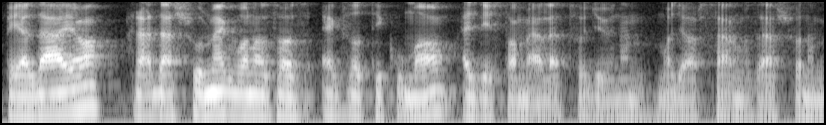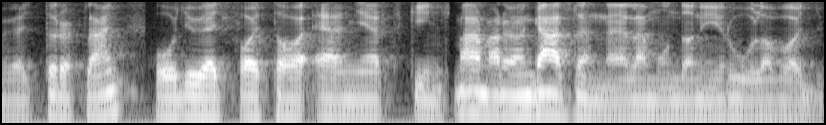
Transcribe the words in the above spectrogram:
példája. Ráadásul megvan az az exotikuma, egyrészt amellett, hogy ő nem magyar származású, hanem ő egy török lány, hogy ő egyfajta elnyert kincs. Már-már olyan gáz lenne lemondani róla, vagy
